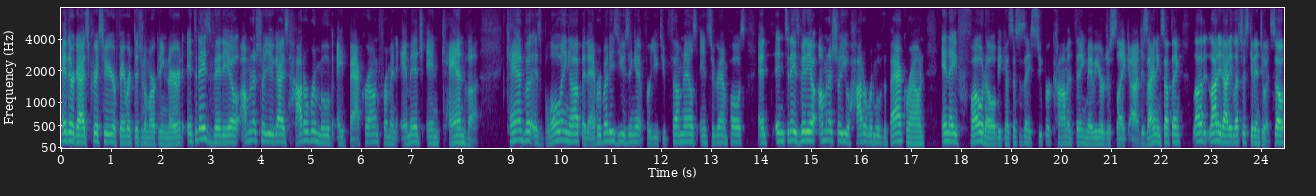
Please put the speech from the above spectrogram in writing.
Hey there guys, Chris here, your favorite digital marketing nerd. In today's video, I'm going to show you guys how to remove a background from an image in Canva. Canva is blowing up and everybody's using it for YouTube thumbnails, Instagram posts. And in today's video, I'm going to show you how to remove the background in a photo because this is a super common thing. Maybe you're just like uh, designing something. Lottie dotty, let's just get into it. So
